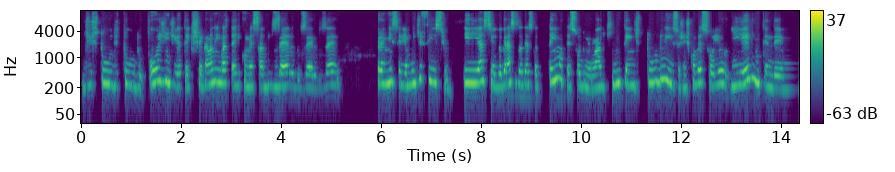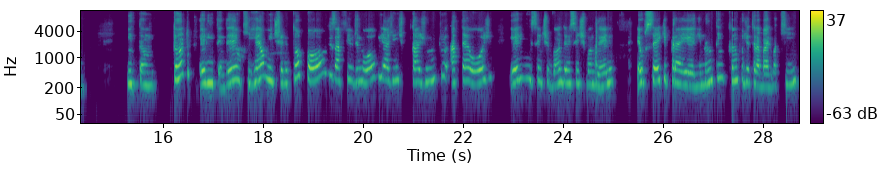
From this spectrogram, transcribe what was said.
de estudo e tudo, hoje em dia ter que chegar lá na Inglaterra e começar do zero, do zero, do zero, para mim seria muito difícil. E assim, eu dou graças a Deus que eu tenho uma pessoa do meu lado que entende tudo isso. A gente conversou e, eu, e ele entendeu. Então, tanto ele entendeu que realmente ele topou o desafio de novo e a gente está junto até hoje, ele me incentivando, eu incentivando ele. Eu sei que para ele não tem campo de trabalho aqui,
